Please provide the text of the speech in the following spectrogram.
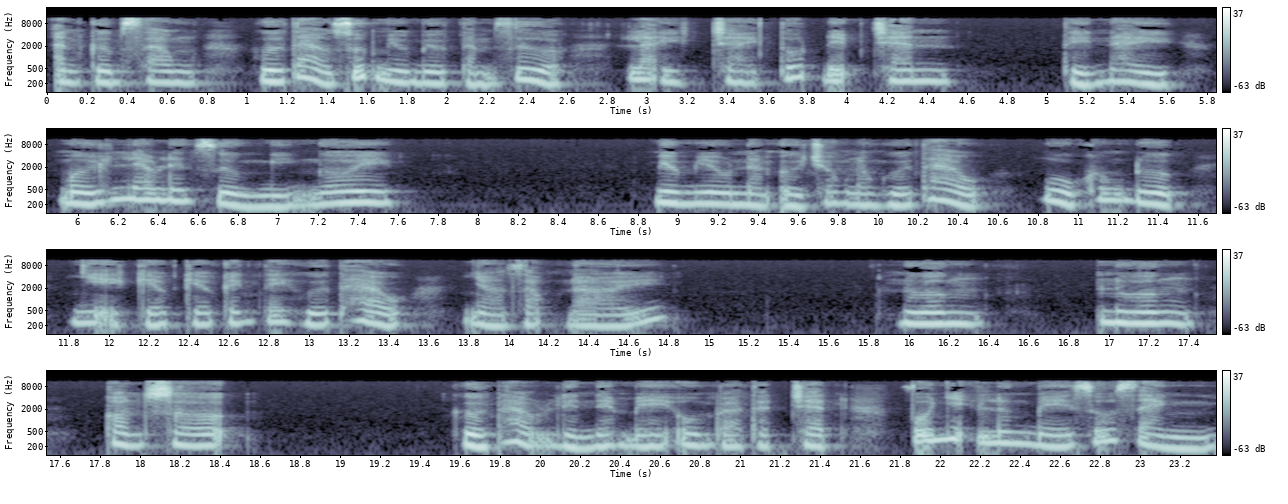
Ăn cơm xong, hứa thảo giúp miêu miêu tắm rửa, lại trải tốt đệm chăn. Thế này mới leo lên giường nghỉ ngơi. Miêu miêu nằm ở trong lòng hứa thảo, ngủ không được, nhẹ kéo kéo cánh tay hứa thảo, nhỏ giọng nói. Nương, nương, còn sợ. Hứa thảo liền đem bé ôm vào thật chặt, vỗ nhẹ lưng bé dỗ dành.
